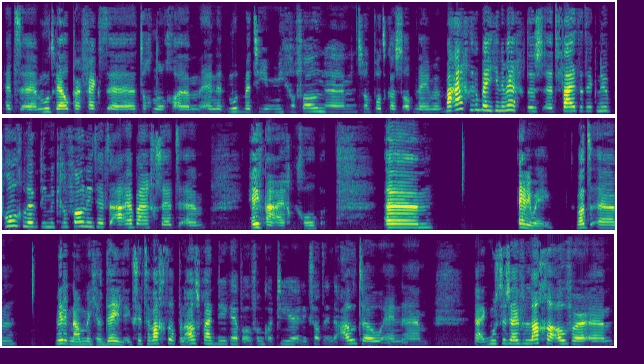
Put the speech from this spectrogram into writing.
het uh, moet wel perfect uh, toch nog. Um, en het moet met die microfoon um, zo'n podcast opnemen. Maar eigenlijk een beetje in de weg. Dus het feit dat ik nu per ongeluk die microfoon niet heeft, heb aangezet, heeft mij eigenlijk geholpen. Anyway, wat um, wil ik nou met jou delen? Ik zit te wachten op een afspraak die ik heb over een kwartier. En ik zat in de auto en um, nou, ik moest dus even lachen over um,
